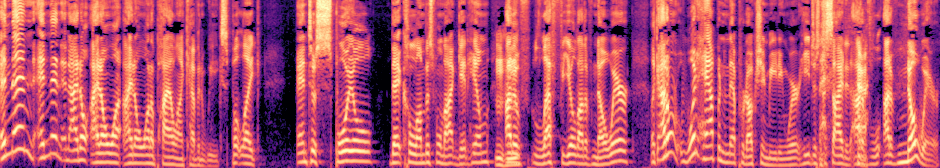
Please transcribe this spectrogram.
And then, and then, and I don't, I don't want, I don't want to pile on Kevin Weeks, but like, and to spoil that Columbus will not get him mm-hmm. out of left field, out of nowhere. Like I don't what happened in that production meeting where he just decided out of out of nowhere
